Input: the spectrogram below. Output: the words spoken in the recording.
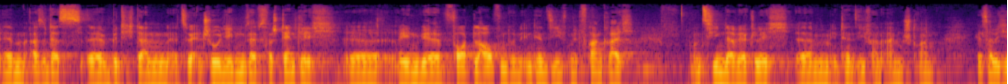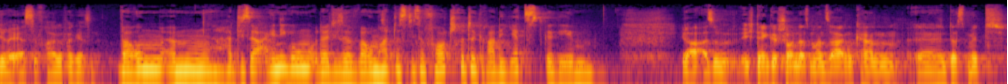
Ähm, also das äh, bitte ich dann zu entschuldigen. Selbstverständlich reden wir fortlaufend und intensiv mit Frankreich und ziehen da wirklich ähm, intensiv an einem Strang. Jetzt habe ich Ihre erste Frage vergessen. Warum ähm, hat diese Einigung oder diese, warum hat es diese Fortschritte gerade jetzt gegeben? Ja, also ich denke schon, dass man sagen kann, äh, dass mit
